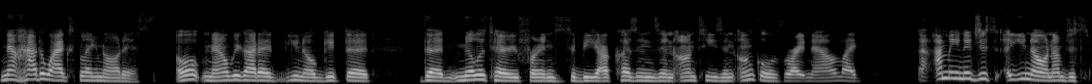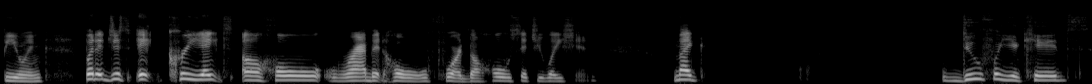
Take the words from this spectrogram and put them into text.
Now, how do I explain all this? Oh, now we gotta, you know, get the the military friends to be our cousins and aunties and uncles right now. Like, I mean, it just, uh, you know, and I'm just spewing, but it just it creates a whole rabbit hole for the whole situation. Like, do for your kids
